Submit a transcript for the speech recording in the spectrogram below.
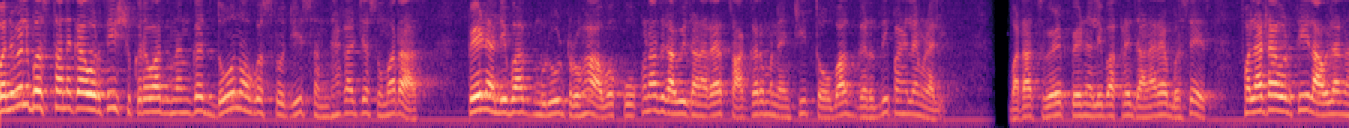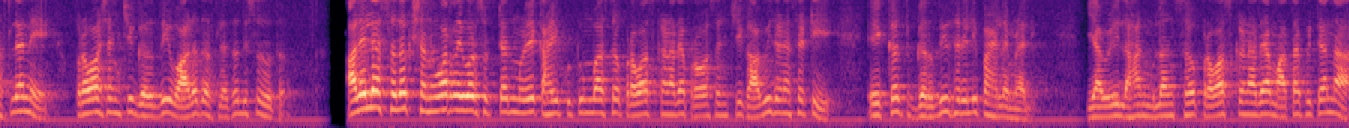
पनवेल बसस्थानकावरती शुक्रवार दिनांक दोन ऑगस्ट रोजी संध्याकाळच्या सुमारास पेण अलिबाग मुरुड रोहा व कोकणात गावी जाणाऱ्या चाकरमन्यांची तोबाग गर्दी पाहायला मिळाली. बराच वेळ पेण अलिबागकडे जाणाऱ्या बसेस फलाटावरती लावल्या नसल्याने प्रवाशांची गर्दी वाढत असल्याचं दिसत होतं. आलेल्या सलग शनिवार रविवार सुट्ट्यांमुळे काही कुटुंबासह प्रवास करणाऱ्या प्रवाशांची गावी जाण्यासाठी एकच गर्दी झालेली पाहायला मिळाली. यावेळी लहान मुलांसह प्रवास करणाऱ्या मातापित्यांना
